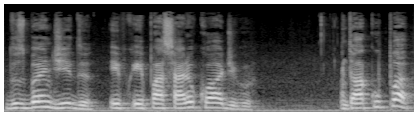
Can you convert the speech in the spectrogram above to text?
dos bandidos e, e passaram o código. Então a culpa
